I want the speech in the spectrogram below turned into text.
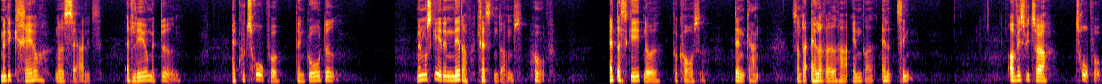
Men det kræver noget særligt. At leve med døden. At kunne tro på den gode død. Men måske er det netop kristendommens håb. At der skete noget på korset dengang, som der allerede har ændret alting. Og hvis vi tør tro på,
